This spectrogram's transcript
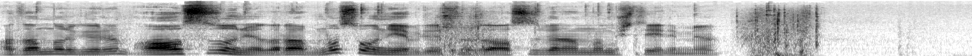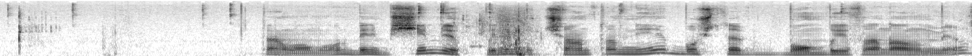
Adamları görüyorum A'sız oynuyorlar abi. Nasıl oynayabiliyorsunuz A'sız ben anlamış değilim ya. Tamam oğlum benim bir şeyim de yok. Benim bu çantam niye boşta bombayı falan almıyor?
